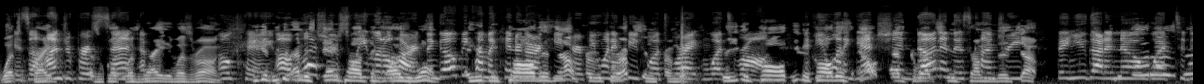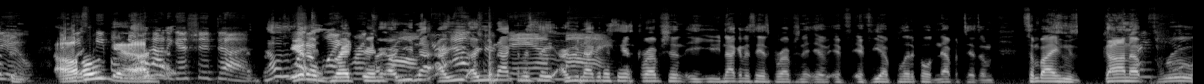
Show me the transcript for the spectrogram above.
what's It's right, hundred what's, what- percent. what's right, and what's wrong. Okay. You can- you oh, bless your understand sweet little all you heart. Then go become a kindergarten teacher if you want to teach what's from- right and what's you wrong. call you if you want to get shit done in this from the country, then you got to know what to something. do. And Oh, these people yeah. know how to get shit done. How is Get that? him, What's right, Gretchen. Are you not? You're you? Are you not going to say? Are you not going to say it's corruption? You're not going to say it's corruption if, if if you have political nepotism. Somebody who's gone up Are you kidding through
